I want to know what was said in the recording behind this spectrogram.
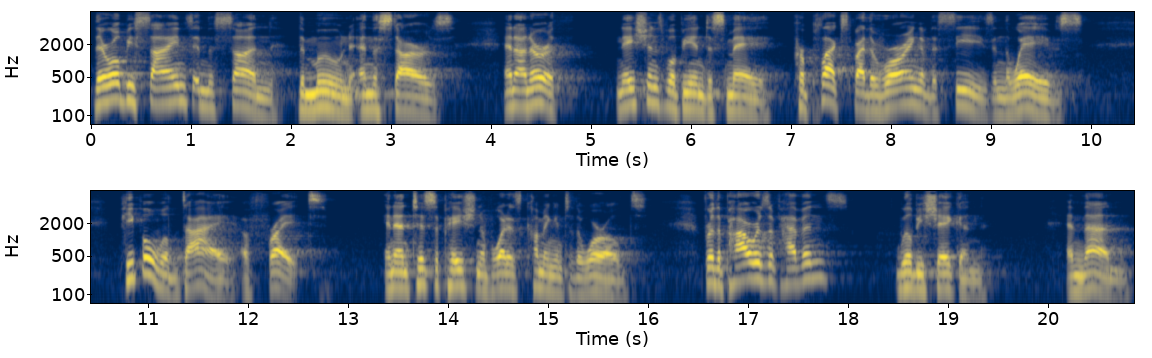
There will be signs in the sun, the moon, and the stars, and on earth nations will be in dismay, perplexed by the roaring of the seas and the waves. People will die of fright in anticipation of what is coming into the world. For the powers of heavens will be shaken, and then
